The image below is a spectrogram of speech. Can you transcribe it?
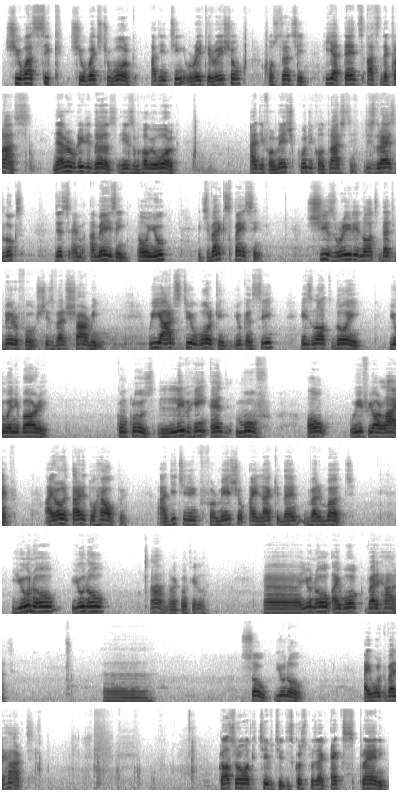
She was sick. She went to work admitting reiteration, constancy. He attends at the class, never really does his homework. Add information could contrast. This dress looks just amazing on you. It's very expensive. She's really not that beautiful. She's very charming. We are still working. You can see he's not doing you anybody concludes, leave him and move on with your life. I only try to help. Additional information, I like them very much. You know, you know. Ah, não é com aquele. Uh, you know, I work very hard. Uh, so, you know, I work very hard. Classroom activity, discourse project, explaining.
